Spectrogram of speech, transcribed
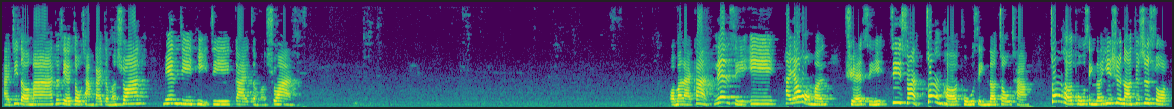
还记得吗？这些周长该怎么算？面积、体积该怎么算？我们来看练习一，它要我们学习计算综合图形的周长。综合图形的意思呢，就是说。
